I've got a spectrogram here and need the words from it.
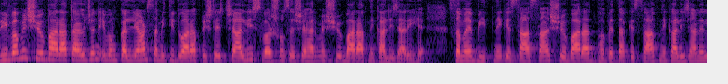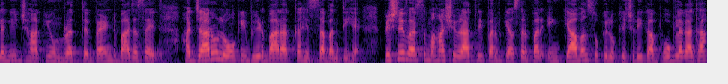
रीवा में शिव बारात आयोजन एवं कल्याण समिति द्वारा पिछले 40 वर्षों से शहर में शिव बारात निकाली जा रही है। समय बीतने के साथ साथ शिव बारात भव्यता के साथ निकाली जाने लगी। झांकियों नृत्य बैंड बाजा सहित हज़ारों लोगों की भीड़ बारात का हिस्सा बनती है। पिछले वर्ष महाशिवरात्रि पर्व के अवसर पर इक्यावन किलो खिचड़ी का भोग लगा था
